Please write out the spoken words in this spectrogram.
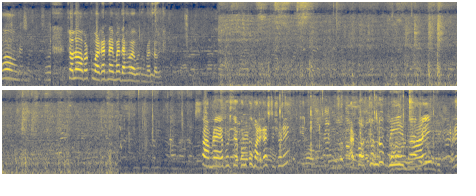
ও। চলো আবার কুমারঘাট নাইমা দেখা হবে তোমরা লগে। আমরা এ বসছি এখন কুমারঘাট স্টেশনে। আর প্রচণ্ড ভিড় ভাই। মানে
